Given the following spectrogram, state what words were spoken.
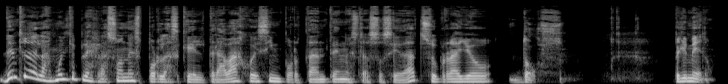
Dentro de las múltiples razones por las que el trabajo es importante en nuestra sociedad, subrayo dos. Primero,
